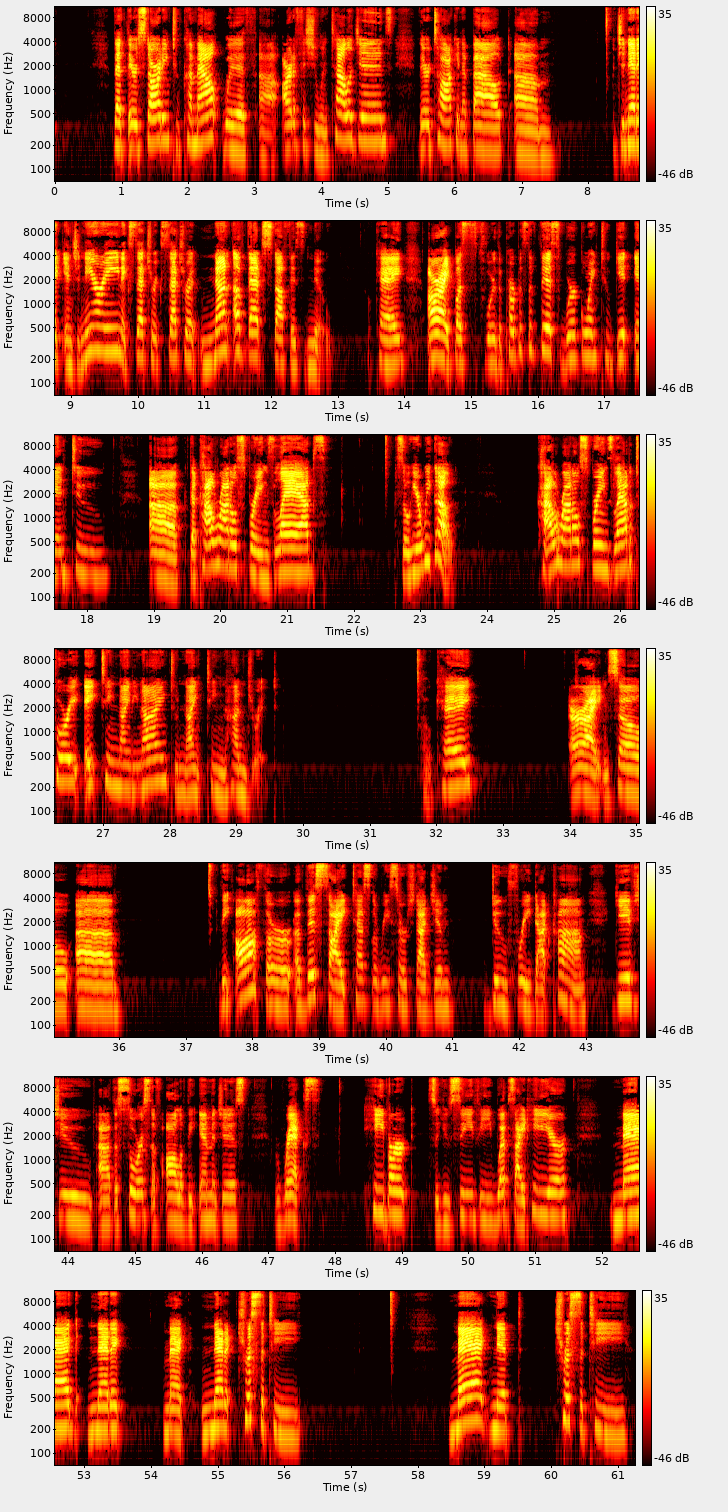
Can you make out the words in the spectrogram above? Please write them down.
that they're starting to come out with uh, artificial intelligence. They're talking about um, genetic engineering, etc., etc. None of that stuff is new. Okay. All right. But for the purpose of this, we're going to get into uh, the Colorado Springs labs. So here we go. Colorado Springs Laboratory, 1899 to 1900. Okay. All right. And so uh, the author of this site, teslaresearch.jimdofree.com, gives you uh, the source of all of the images, Rex Hebert. So you see the website here, magnetic magneticity magneticity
